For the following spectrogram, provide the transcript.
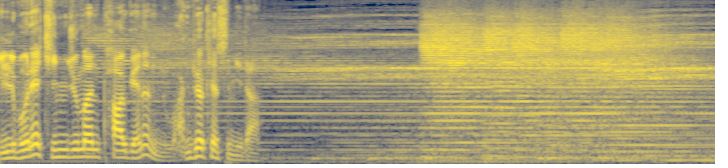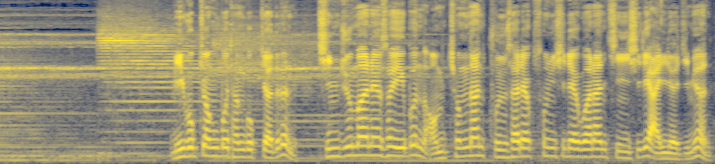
일본의 진주만 파괴는 완벽했습니다. 미국 정부 당국자들은 진주만에서 입은 엄청난 군사력 손실에 관한 진실이 알려지면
